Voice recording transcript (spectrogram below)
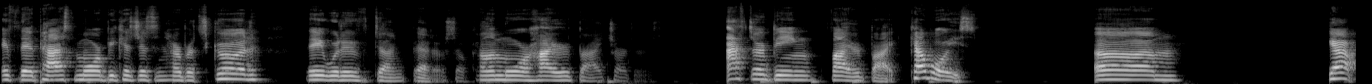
If they passed more because Justin Herbert's good, they would have done better. So Kellen Moore hired by Chargers after being fired by Cowboys. Um yeah.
